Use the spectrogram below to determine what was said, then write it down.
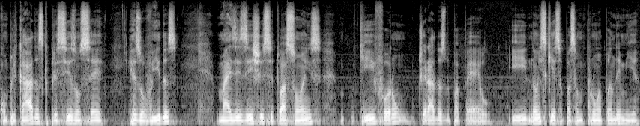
complicadas que precisam ser resolvidas, mas existem situações que foram tiradas do papel. E não esqueça, passamos por uma pandemia.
